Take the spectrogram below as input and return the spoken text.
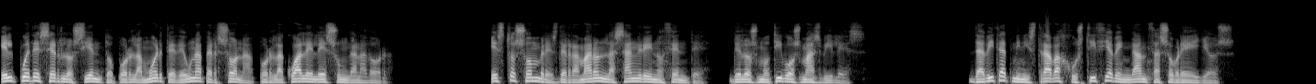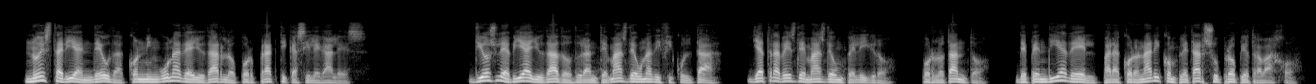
Él puede ser lo siento por la muerte de una persona por la cual él es un ganador. Estos hombres derramaron la sangre inocente, de los motivos más viles. David administraba justicia venganza sobre ellos. No estaría en deuda con ninguna de ayudarlo por prácticas ilegales. Dios le había ayudado durante más de una dificultad, y a través de más de un peligro, por lo tanto, dependía de él para coronar y completar su propio trabajo.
